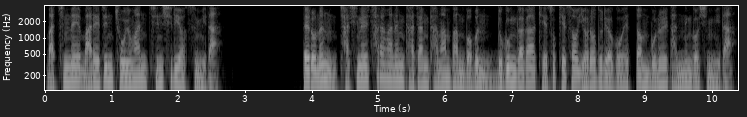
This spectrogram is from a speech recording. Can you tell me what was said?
마침내 말해진 조용한 진실이었습니다. 때로는 자신을 사랑하는 가장 강한 방법은 누군가가 계속해서 열어두려고 했던 문을 닫는 것입니다.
